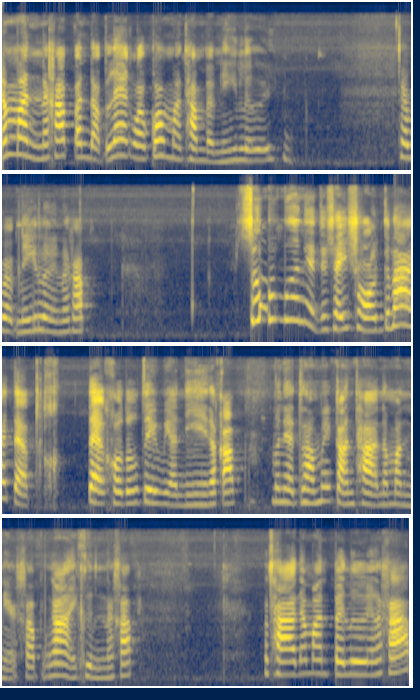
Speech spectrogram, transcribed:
น้ำมันนะครับ อันดับแรกเราก็มาทำแบบนี้เลยทำแบบนี้เลยนะครับ ซึ่งเพื่อนๆเนี่ยจะใช้ช้อนก็ได้ แต่แต่เขาต้องเจมียมอย่างนี้นะครับ มันเนี่ยจะทำให้การทาน้ำมันเนี่ยครับ ง่ายขึ้นนะครับทาน้ำมันไปเลยนะครับ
